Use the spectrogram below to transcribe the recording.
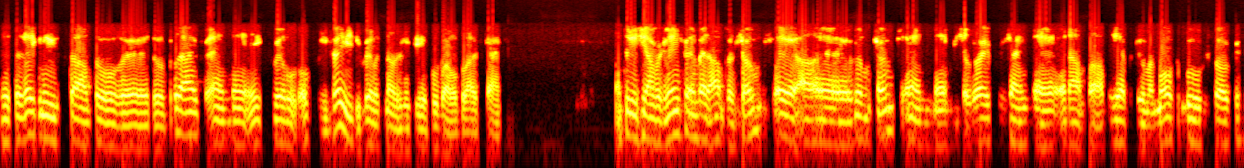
De rekening betaald door, eh, door het bedrijf. En eh, ik wil ook privé, die wil ik nog eens een keer voetballen blijven kijken. En toen is Jan van Grinsven met Soons, eh, eh, Willem Soons en eh, Michel Zweep zijn eh, een aantal, die hebben toen met Molkenboer gesproken.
